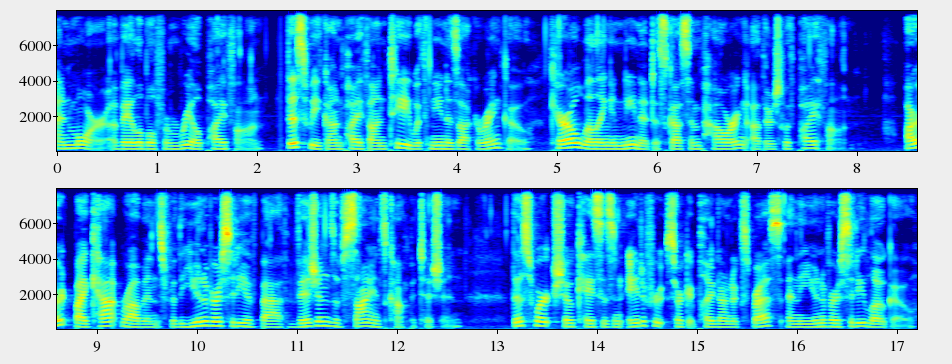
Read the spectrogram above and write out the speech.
and more available from Real Python. This week on Python Tea with Nina Zakarenko, Carol Willing and Nina discuss empowering others with Python. Art by Kat Robbins for the University of Bath Visions of Science competition. This work showcases an Adafruit Circuit Playground Express and the university logo.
